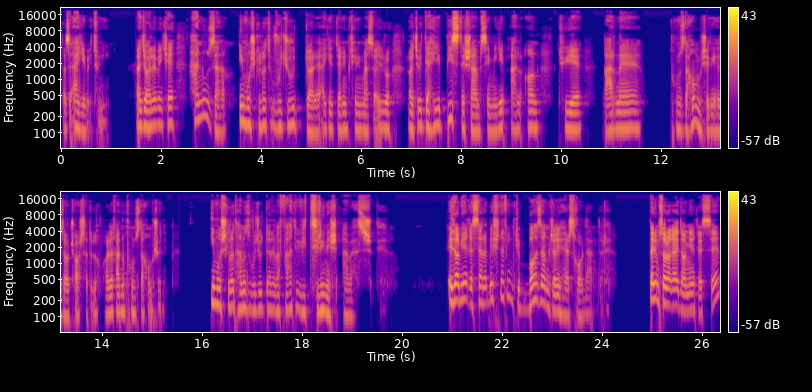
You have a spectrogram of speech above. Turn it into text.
تازه اگه بتونی. و جالبه که هنوزم این مشکلات وجود داره. اگه داریم چنین مسائلی رو راجع به دهه 20 شمسی میگیم الان توی قرن 15 هم میشه دیگه 1402 وارد قرن 15 هم شدیم. این مشکلات هنوز وجود داره و فقط ویترینش عوض شده. ادامه قصه رو بشنویم که بازم جای هرس خوردن داره. بریم سراغ ادامه قصه.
